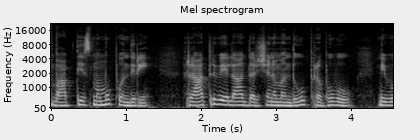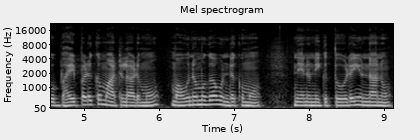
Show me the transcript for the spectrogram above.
బాప్తిస్మము పొందిరి. రాత్రివేళ దర్శనమందు ప్రభువు నీవు భయపడక మాట్లాడము మౌనముగా ఉండకుము. నేను నీకు తోడై ఉన్నాను.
